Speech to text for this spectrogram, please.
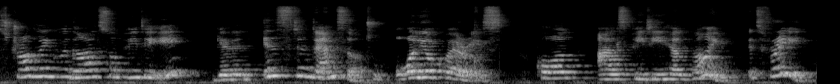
Struggling with IELTS or PTE? Get an instant answer to all your queries. Call IELTS PTE helpline. It's free.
